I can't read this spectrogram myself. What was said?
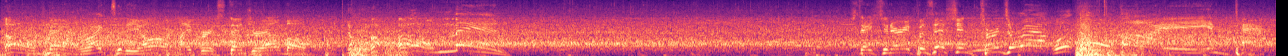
Oh, man, right to the arm. Hyperextend your elbow. Oh, man! Stationary position, turns around. Oh, high impact.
